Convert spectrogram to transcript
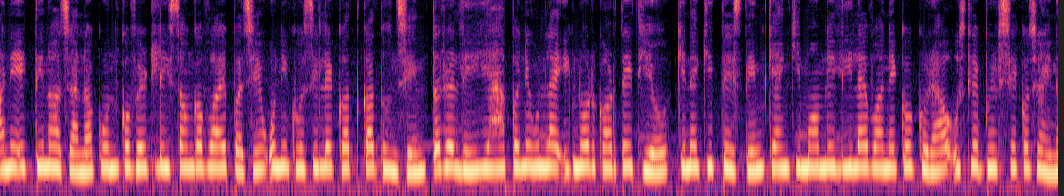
अनि एक दिन अचानक उनको भेट लीसँग भएपछि उनी खुसीले गदगद हुन्छन्। तर ली यहाँ पनि उनलाई इग्नोर गर्दै थियो किनकि त्यस दिन क्याङ्की ममले लीलाई भनेको कुरा उसले बिर्सेको छैन।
